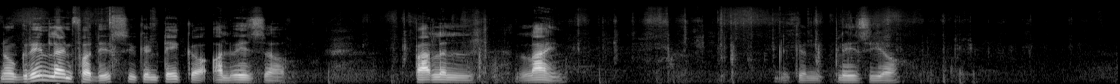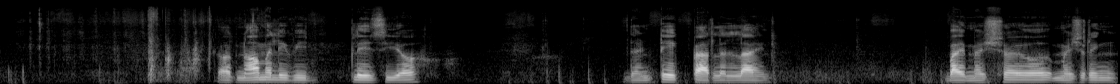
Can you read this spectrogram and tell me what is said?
Now grain line for this you can take uh, always uh, parallel line can place here or normally we place here then take parallel line. By measure measuring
